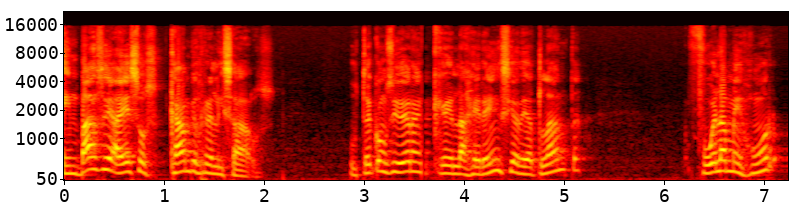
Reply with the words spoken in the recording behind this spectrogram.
en base a esos cambios realizados, ¿usted considera que la gerencia de Atlanta fue la mejor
